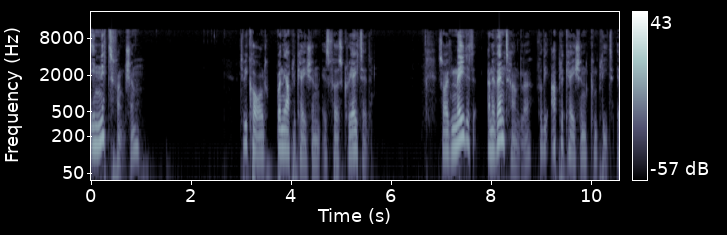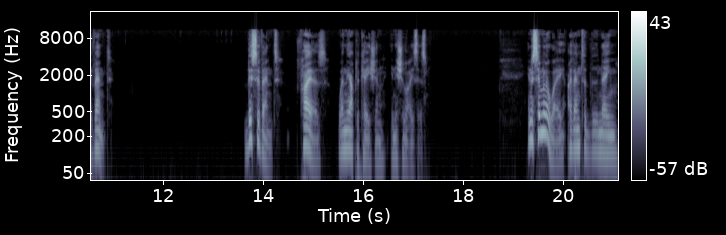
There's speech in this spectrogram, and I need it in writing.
init function to be called when the application is first created. So I've made it an event handler for the application complete event. This event fires when the application initializes. In a similar way, I've entered the name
